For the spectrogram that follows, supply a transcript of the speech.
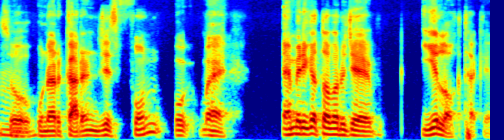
সো হুম। উনার কারেন্ট যে ফোন আমেরিকা তো আবার ওই যে ইয়ে লক থাকে।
